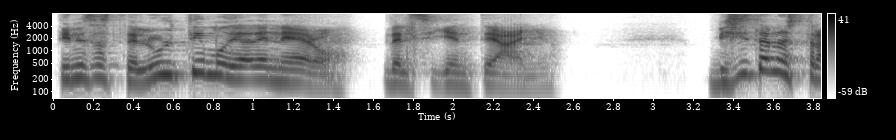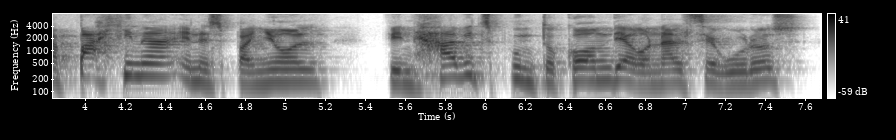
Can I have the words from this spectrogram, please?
tienes hasta el último día de enero del siguiente año. Visita nuestra página en español finhabits.com diagonal seguros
